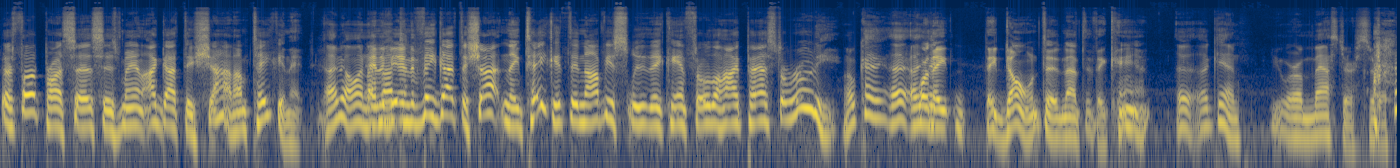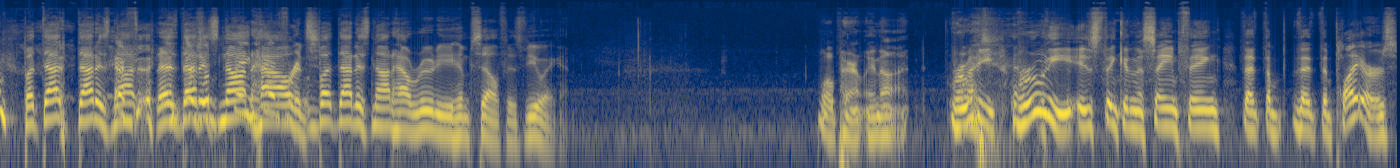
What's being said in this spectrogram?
Their thought process is, man, I got this shot. I'm taking it. I know, and, And if, and if they got the shot and they take it, then obviously they can't throw the high pass to Rudy. okay. uh, Or they they don't. Not that they can't. uh, again. You are a master, sir. but that that is not that, that is not how. difference. But that is not how Rudy himself is viewing it. Well, apparently not. Rudy Rudy is thinking the same thing that the that the players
